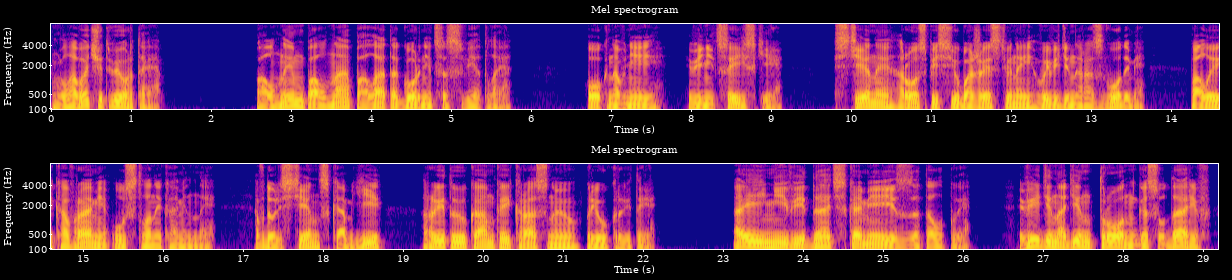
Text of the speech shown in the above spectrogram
Глава четвертая. Полным-полна палата горница светлая. Окна в ней венецейские, стены росписью божественной выведены разводами, полы коврами устланы каменные, вдоль стен скамьи, рытую камкой красную приукрытые. А и не видать скамей из-за толпы. Виден один трон государев —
